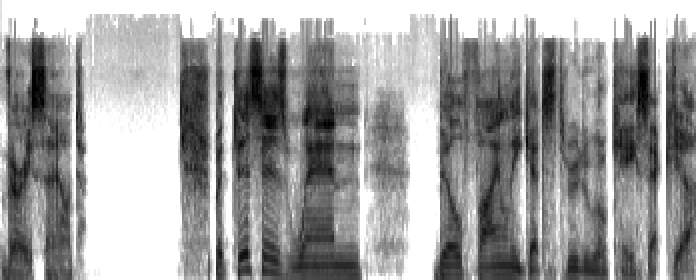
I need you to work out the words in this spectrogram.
very sound. But this is when Bill finally gets through to Ocasek. Yeah,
